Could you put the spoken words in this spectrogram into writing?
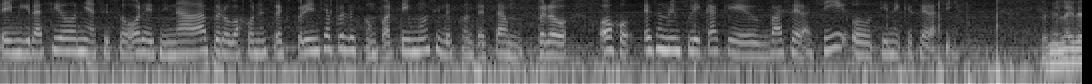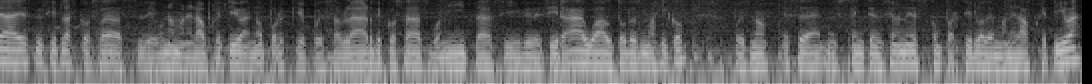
inmigración, ni asesores, ni nada, pero bajo nuestra experiencia pues les compartimos y les contestamos. Pero ojo, eso no implica que va a ser así o tiene que ser así. También la idea es decir las cosas de una manera objetiva, ¿no? Porque pues hablar de cosas bonitas y de decir, ah, wow, todo es mágico, pues no, esa, nuestra intención es compartirlo de manera objetiva,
